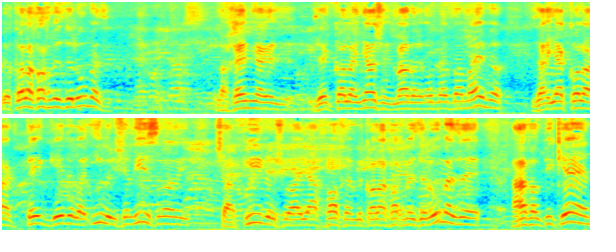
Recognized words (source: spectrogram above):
בכל החוכמס דלום הזה. לכן זה כל העניין שנלמד עוד מעט במיימר, זה היה כל הגדל העילוי של ישראל, שאפילו שהוא היה חוכם בכל החוכם הזה לאום הזה, אף על פי כן,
